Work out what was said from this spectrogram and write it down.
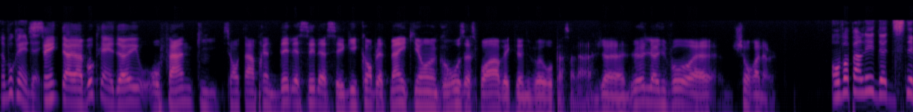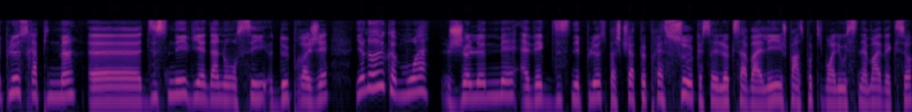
un beau clin d'œil. Un beau clin d'œil aux fans qui sont en train de délaisser la série complètement et qui ont un gros espoir avec le nouveau personnage, le, nouveau euh, showrunner. On va parler de Disney Plus rapidement. Euh, Disney vient d'annoncer deux projets. Il y en a un que moi, je le mets avec Disney Plus parce que je suis à peu près sûr que c'est là que ça va aller. Je pense pas qu'ils vont aller au cinéma avec ça.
